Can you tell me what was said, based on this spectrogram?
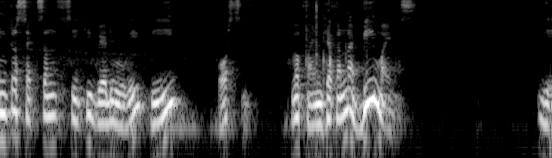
इंटरसेक्शन सी की वैल्यू हो गई बी और सी हमें फाइन क्या करना है? बी माइनस ये।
